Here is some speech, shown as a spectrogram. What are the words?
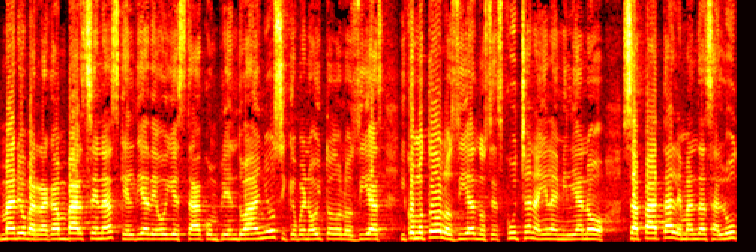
Mario Barragán Bárcenas, que el día de hoy está cumpliendo años y que bueno, hoy todos los días y como todos los días nos escuchan ahí en la Emiliano Zapata, le manda saludos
